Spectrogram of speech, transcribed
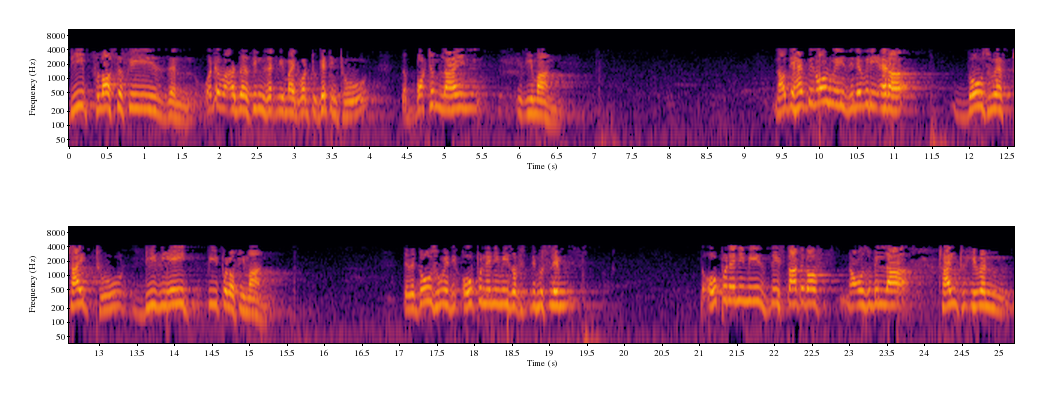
deep philosophies and whatever other things that we might want to get into, the bottom line is Iman. Now there have been always in every era those who have tried to deviate people of Iman. There were those who were the open enemies of the Muslims. The open enemies, they started off, na'uzubillah, trying to even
